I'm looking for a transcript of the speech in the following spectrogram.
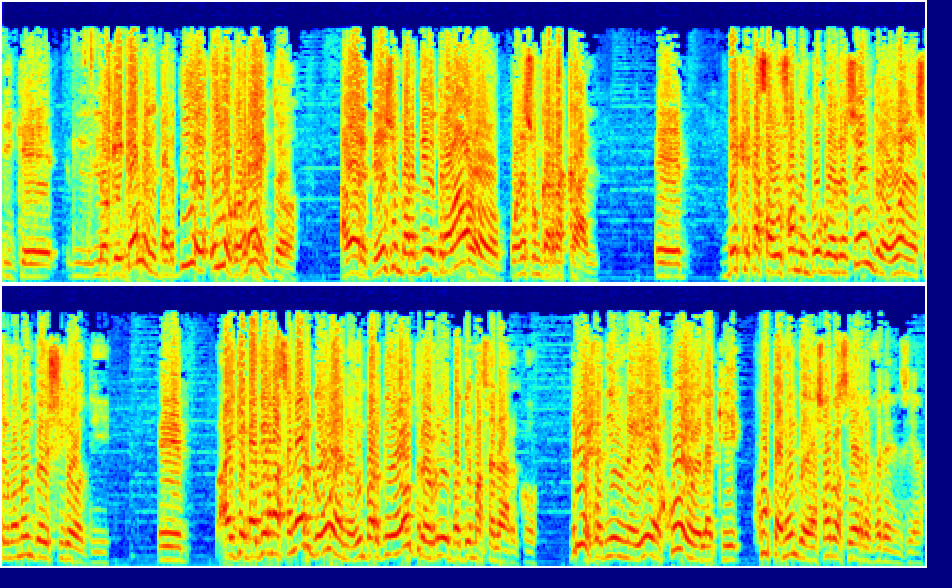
y que lo que cambia en el partido es lo correcto. A ver, tenés un partido trabado, pones un carrascal. Eh, ¿Ves que estás abusando un poco de los centros? Bueno, es el momento de Girotti. Eh, ¿Hay que patear más al arco? Bueno, de un partido a otro River pateó más al arco. River ya tiene una idea de juego de la que justamente Gallardo hacía referencia.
